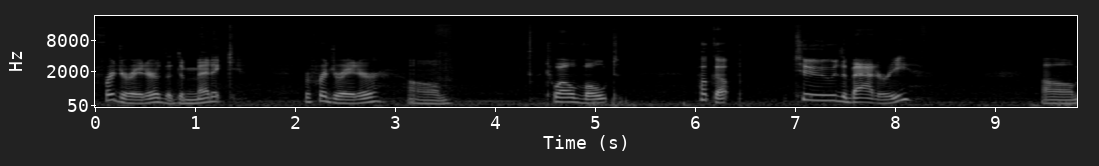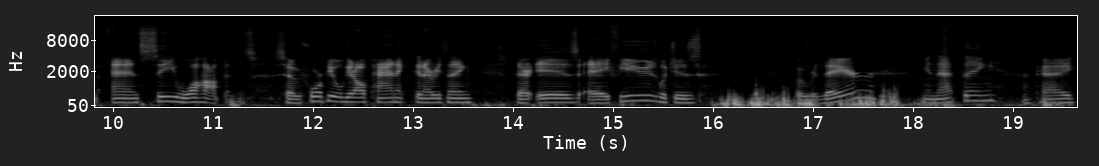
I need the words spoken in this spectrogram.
refrigerator, the Dometic refrigerator, um, 12 volt hookup to the battery um, and see what happens. So before people get all panicked and everything, there is a fuse which is over there in that thing. Okay,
